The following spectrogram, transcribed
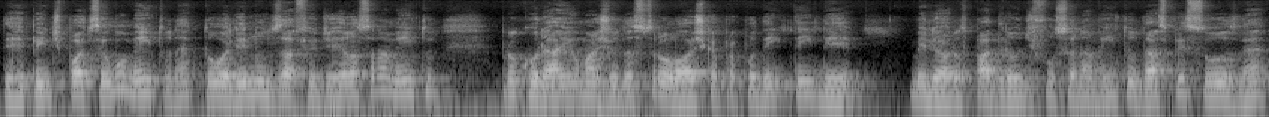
De repente pode ser o momento, né? Estou ali num desafio de relacionamento, procurar uma ajuda astrológica para poder entender melhor o padrão de funcionamento das pessoas, né?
